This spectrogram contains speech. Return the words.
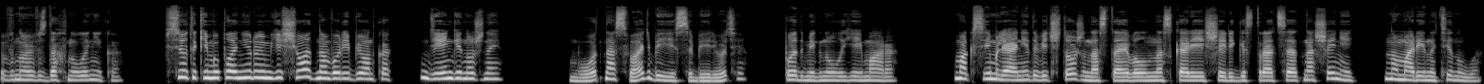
Вновь вздохнула Ника. все таки мы планируем еще одного ребенка. Деньги нужны». «Вот на свадьбе и соберете, подмигнула ей Мара. Максим Леонидович тоже настаивал на скорейшей регистрации отношений, но Марина тянула.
